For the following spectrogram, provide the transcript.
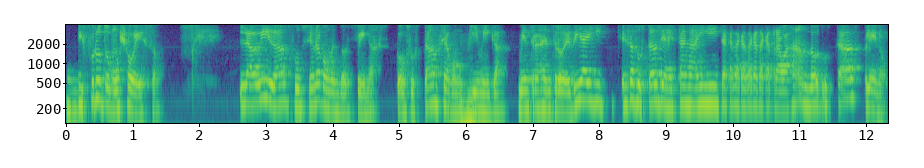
disfruto mucho eso. La vida funciona con endorfinas, con sustancia, con química. Mientras dentro de ti hay, esas sustancias están ahí, taca, taca, taca, trabajando, tú estás pleno.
